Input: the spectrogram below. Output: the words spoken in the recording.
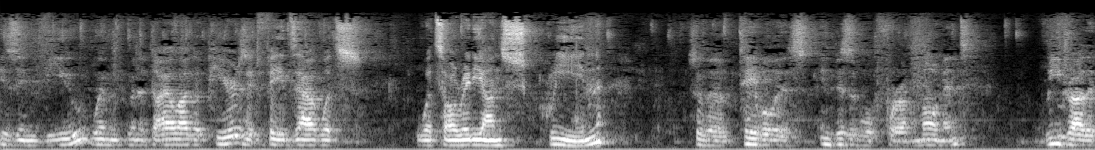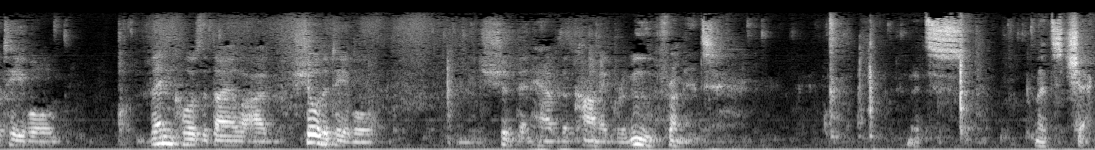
is in view. When when a dialog appears, it fades out what's what's already on screen. So the table is invisible for a moment. Redraw the table, then close the dialog, show the table, it should then have the comic removed from it. Let's let's check.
